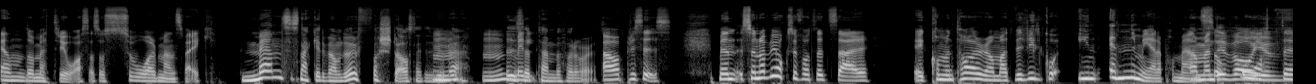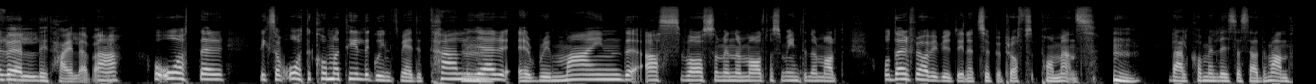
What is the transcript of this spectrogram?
endometrios, alltså svår mensvärk. Mens snackade vi om, det var det första avsnittet vi mm, gjorde, mm, i september förra året. Ja, precis. Men sen har vi också fått lite så här, eh, kommentarer om att vi vill gå in ännu mer på mens. Ja, men det var åter, ju väldigt high level. Ja, och åter, liksom, återkomma till det, gå in lite mer i detaljer, mm. eh, remind us vad som är normalt, vad som inte är normalt. Och därför har vi bjudit in ett superproffs på mens. Mm. Välkommen Lisa Söderman.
